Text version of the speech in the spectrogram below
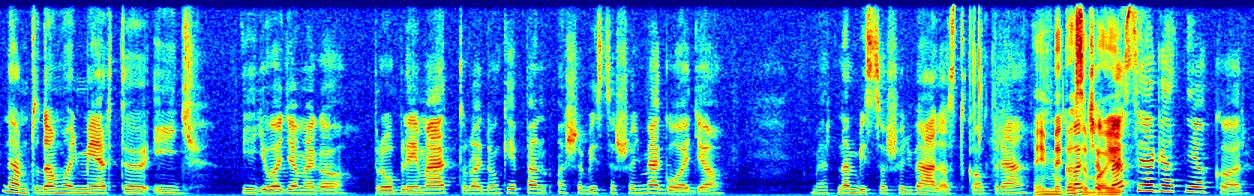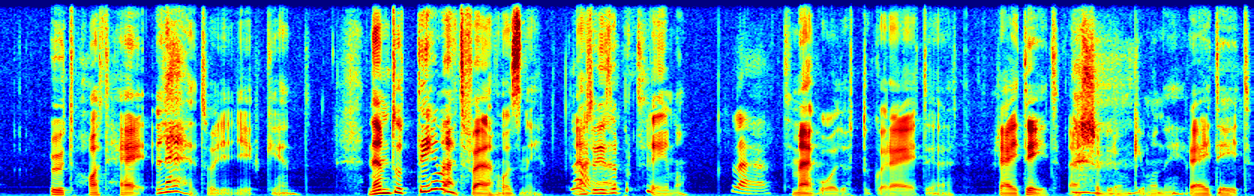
Nem tudom, hogy miért így, így oldja meg a problémát. Tulajdonképpen az se biztos, hogy megoldja. Mert nem biztos, hogy választ kap rá. Én meg az Vagy a csak baj, hogy- beszélgetni akar? 5-6 hely. Lehet, hogy egyébként. Nem tud témát felhozni. Lehet, hogy ez a probléma. Lehet. Megoldottuk a rejtét. Rejtét? Ezt sem bírom kimondani. Rejtét.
